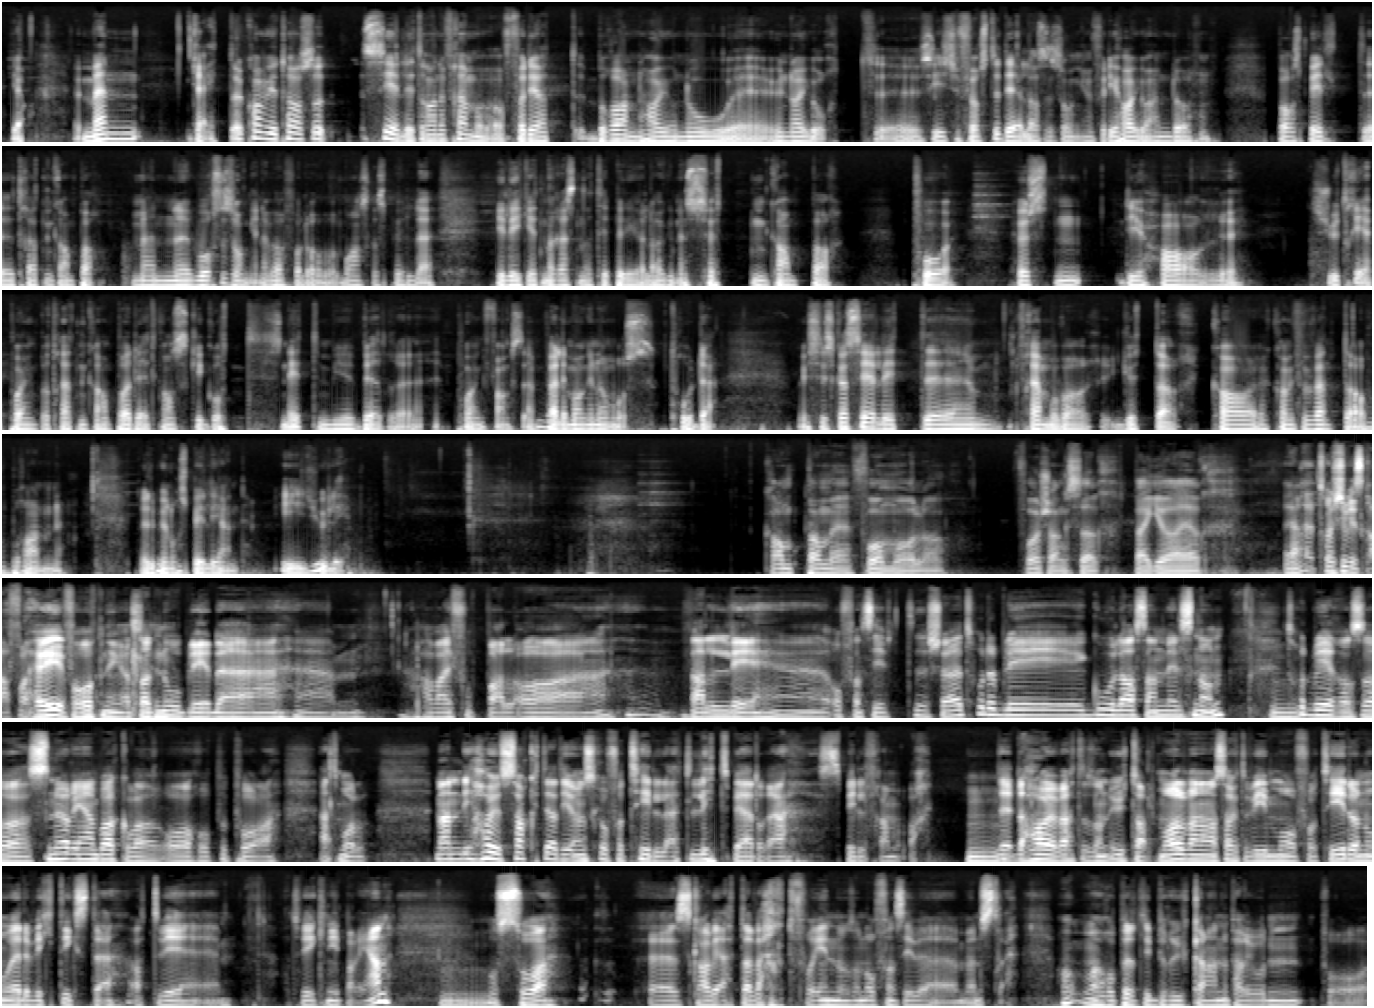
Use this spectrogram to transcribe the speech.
ja. Men greit, da kan vi ta oss og se litt fremover. Fordi at Brann har jo nå undergjort eh, ikke første del av sesongen, for de har jo ennå bare spilt eh, 13 kamper. Men eh, vårsesongen er i hvert fall over. Brann skal spille, i likhet med resten av tippeligalagene, 17 kamper på høsten. De har eh, 23 poeng på 13 kamper. Det er et ganske godt snitt. Mye bedre poengfangst enn veldig mange av oss trodde. Hvis vi skal se litt eh, fremover, gutter, hva kan vi forvente av Brann når de begynner å spille igjen i juli? Kamper med få mål og få sjanser begge veier. Ja. Jeg tror ikke vi skal ha for høye forhåpninger til at nå blir det um, Hawaii-fotball og uh, veldig uh, offensivt sjø. Jeg tror det blir god Lars Anne Nilsen ånd. Jeg tror det blir også snøre igjen bakover og håpe på et mål. Men de har jo sagt at de ønsker å få til et litt bedre spill fremover. Mm. Det, det har jo vært et sånn uttalt mål, men han har sagt at vi må få tid, og nå er det viktigste at vi, at vi kniper igjen. Mm. Og så skal vi etter hvert få inn noen sånne offensive mønstre. Vi håper at de bruker denne perioden på å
